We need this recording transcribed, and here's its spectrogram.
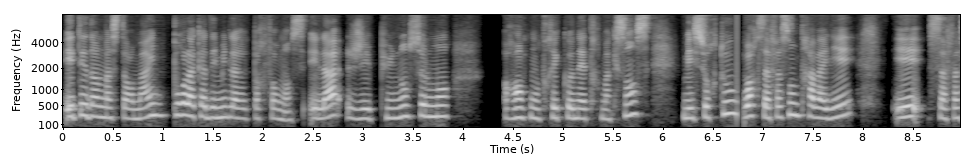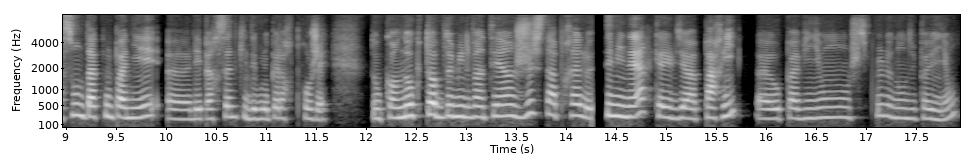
était dans le mastermind pour l'Académie de la performance. Et là, j'ai pu non seulement rencontrer, connaître Maxence, mais surtout voir sa façon de travailler et sa façon d'accompagner euh, les personnes qui développaient leurs projets. Donc en octobre 2021, juste après le séminaire qui a eu lieu à Paris, euh, au pavillon, je ne sais plus le nom du pavillon,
